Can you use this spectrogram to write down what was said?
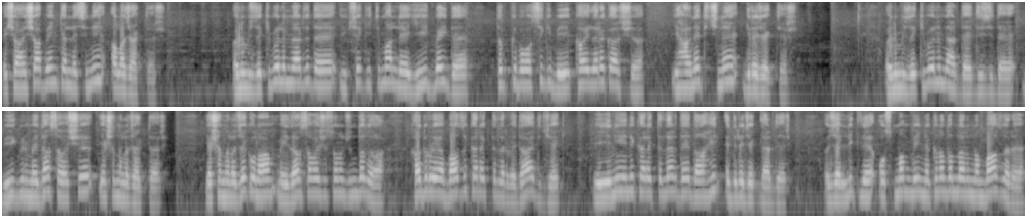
ve Şahşah Bey'in kellesini alacaktır. Önümüzdeki bölümlerde de yüksek ihtimalle Yiğit Bey de tıpkı babası gibi kayılara karşı ihanet içine girecektir. Önümüzdeki bölümlerde dizide büyük bir meydan savaşı yaşanılacaktır. Yaşanılacak olan meydan savaşı sonucunda da kadroya bazı karakterler veda edecek ve yeni yeni karakterler de dahil edileceklerdir. Özellikle Osman Bey'in yakın adamlarından bazıları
